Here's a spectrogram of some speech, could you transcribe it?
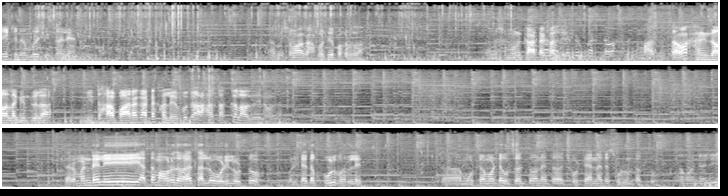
एक नंबर शिंकाल्या आम्ही समोर घाबरते पकडला आम्ही समोर काटा खाल्ले। माझं दवाखाने जावं लागेल तुला। मी दहा बारा काटा खाल्ले. बघा हा तक्का लावतोय ना मला तर मंडळी आता मावरं धवायला चाललो ओढी लोटतो. उलट्या तर फुल भरलेत. आता मोठ्या मोठ्या उचलतो नाही तर छोट्यांना ते सोडून टाकतो. मंडळी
